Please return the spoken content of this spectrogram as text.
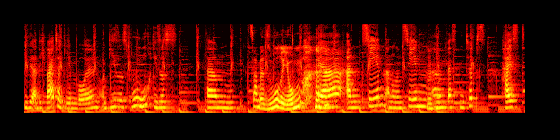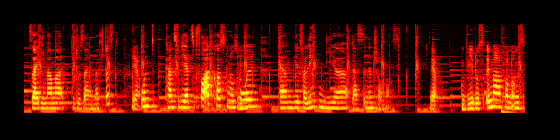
die wir an dich weitergeben wollen. Und dieses Buch, dieses ähm, Sammelsurium. ja, an zehn, an unseren zehn ähm, besten Tipps heißt Sei die Mama, die du sein möchtest. Ja. Und kannst du dir jetzt sofort kostenlos holen. Ähm, wir verlinken dir das in den Show Notes. Ja. Und wie du es immer von uns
